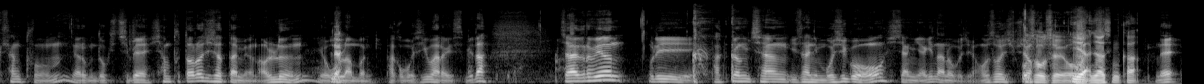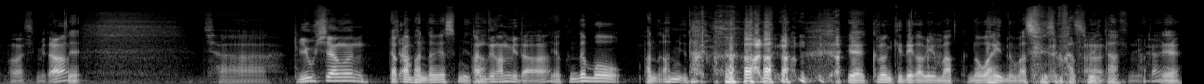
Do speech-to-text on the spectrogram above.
상품. 여러분도 혹시 집에 샴푸 떨어지셨다면 얼른 이걸로 네. 한번 바꿔보시기 바라겠습니다. 자, 그러면 우리 박병창 이사님 모시고 시장 이야기 나눠보죠. 어서 오십시오. 어서 오세요. 예, 안녕하십니까. 네, 반갑습니다. 네. 자, 미국 시장은 약간 짝 반등했습니다. 반등합니다. 예, 근데 뭐 반등합니다. 반응합니다. 예, 그런 기대감이 막 녹아 있는 말씀인 것 아, 같습니다. 그렇습니까? 예.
